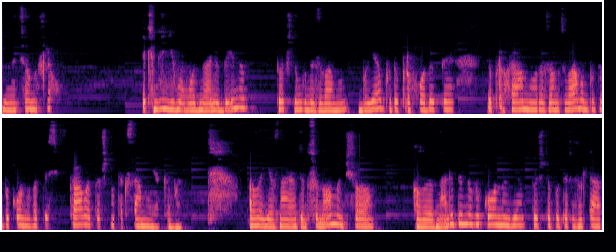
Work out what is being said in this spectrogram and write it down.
на цьому шляху. Як мінімум одна людина точно буде з вами, бо я буду проходити цю програму разом з вами, буду виконувати всі вправи точно так само, як і ви. Але я знаю один феномен, що коли одна людина виконує, точно буде результат,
